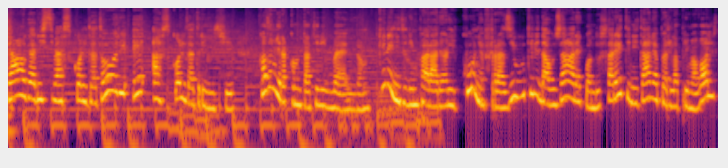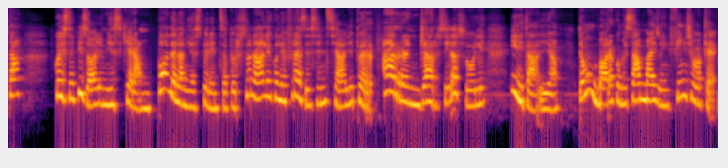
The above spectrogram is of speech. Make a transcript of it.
Ciao carissimi ascoltatori e ascoltatrici! Cosa mi raccontate di bello? Che ne dite di imparare alcune frasi utili da usare quando sarete in Italia per la prima volta? Questo episodio mischierà un po' della mia esperienza personale con le frasi essenciali per arrangiarsi da soli in Itália. Então, bora começar mais um Infinity Vocab,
